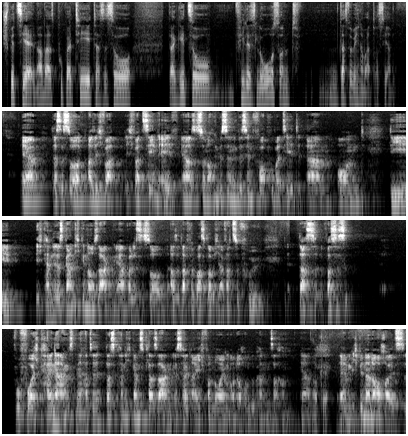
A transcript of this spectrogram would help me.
speziell, ne? Da ist Pubertät, das ist so, da geht so vieles los und das würde mich nochmal interessieren. Ja, das ist so, also ich war, ich war 10, 11, ja, das ist so noch ein bisschen, ein bisschen vor Pubertät ähm, und die, ich kann dir das gar nicht genau sagen, ja, weil es ist so, also dafür war es, glaube ich, einfach zu früh. Das, was es Wovor ich keine Angst mehr hatte, das kann ich ganz klar sagen, ist halt eigentlich von neuem und auch unbekannten Sachen. Ja. Okay. Ähm, ich bin dann auch als,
